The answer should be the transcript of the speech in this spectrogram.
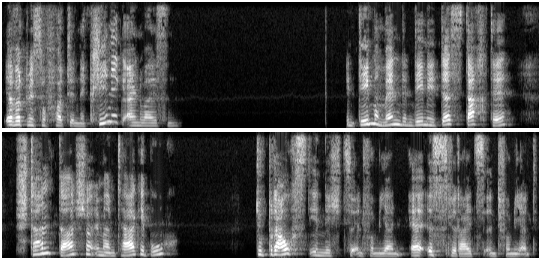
Er wird mich sofort in eine Klinik einweisen. In dem Moment, in dem ich das dachte, stand da schon in meinem Tagebuch, Du brauchst ihn nicht zu informieren. Er ist bereits informiert.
